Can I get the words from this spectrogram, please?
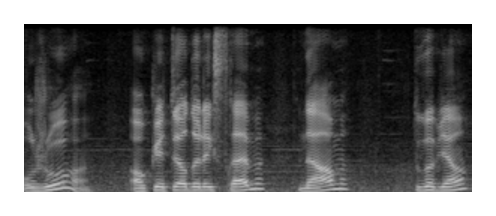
Bonjour Enquêteur de l'extrême Narme Tout va bien?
